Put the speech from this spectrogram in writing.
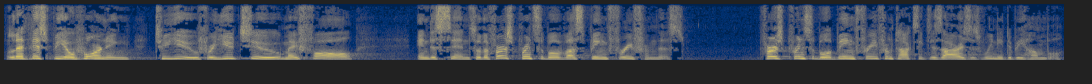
let this be a warning to you, for you too may fall into sin. So, the first principle of us being free from this, first principle of being free from toxic desires is we need to be humble.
